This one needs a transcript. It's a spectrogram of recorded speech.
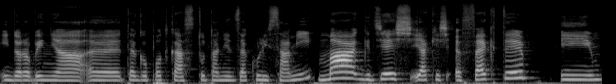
i do robienia yy, tego podcastu Taniec za kulisami ma gdzieś jakieś efekty i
